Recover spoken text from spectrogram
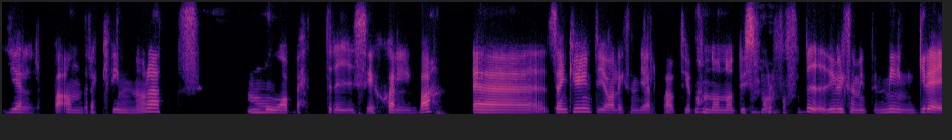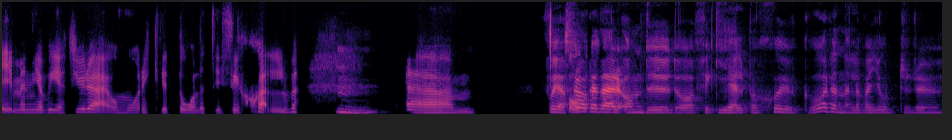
hjälpa andra kvinnor att må bättre i sig själva. Eh, sen kan ju inte jag liksom hjälpa typ om någon har dysmorfofobi, det är liksom inte min grej, men jag vet ju hur det är att må riktigt dåligt i sig själv. Mm. Um, Får jag fråga där om du då fick hjälp av sjukvården eller vad gjorde du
